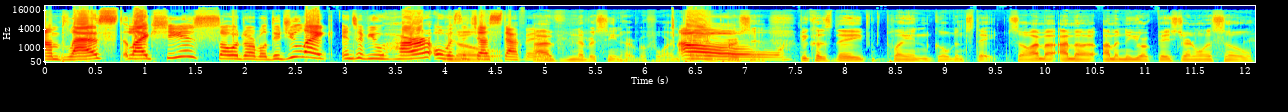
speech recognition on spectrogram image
I'm blessed. Like she is so adorable. Did you like interview her or was it just No, Stephen? I've never seen her before in, Oh. in person because they play in Golden State. So I'm a I'm a I'm a New York based journalist. So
